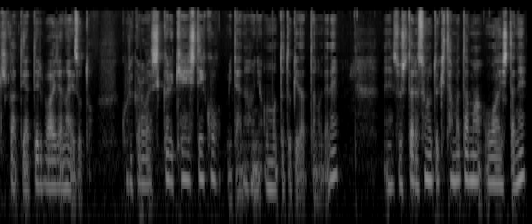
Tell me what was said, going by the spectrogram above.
き勝手やってる場合じゃないぞと。これからはしっかり経営していこうみたいなふうに思った時だったのでね、えー、そしたらその時たまたまお会いしたね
